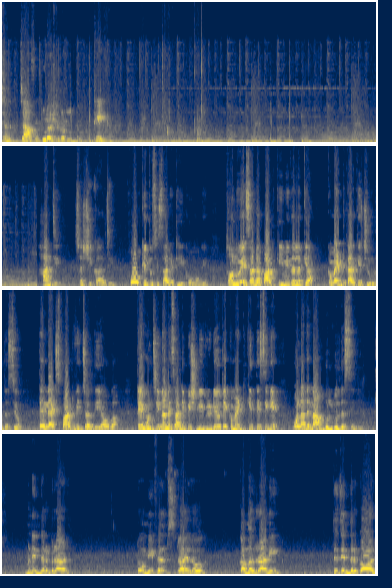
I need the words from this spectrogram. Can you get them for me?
ਚਲ ਜਾ ਫਿਰ। ਤੂੰ ਰੈਸਟ ਕਰ ਲੈ। ਤੂੰ ਠੀਕ ਹੈ। ਹਾਂਜੀ ਸਤਿ ਸ਼੍ਰੀ ਅਕਾਲ ਜੀ। ਹੋਪ ਕਿ ਤੁਸੀਂ ਸਾਰੇ ਠੀਕ ਹੋਵੋਗੇ? ਤੁਹਾਨੂੰ ਇਹ ਸਾਡਾ ਪਾਰਟ ਕਿਵੇਂ ਦਾ ਲੱਗਿਆ? ਕਮੈਂਟ ਕਰਕੇ ਜ਼ਰੂਰ ਦੱਸਿਓ ਤੇ ਨੈਕਸਟ ਪਾਰਟ ਵੀ ਜਲਦੀ ਆਊਗਾ। ਤੇ ਹੁਣ ਜਿਨ੍ਹਾਂ ਨੇ ਸਾਡੀ ਪਿਛਲੀ ਵੀਡੀਓ ਤੇ ਕਮੈਂਟ ਕੀਤੇ ਸੀਗੇ ਉਹਨਾਂ ਦੇ ਨਾਮ ਬੁਲਬੁਲ ਦੱਸੇਗੀ। Maninder Brar Tony Films Dialogue Kamal Rani Tejinder Kaur,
